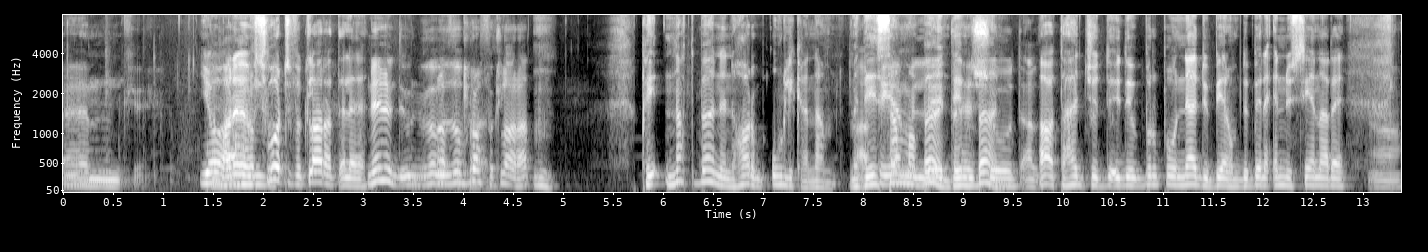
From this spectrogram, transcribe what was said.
Ehm, Okej. ja, Var det ehm, svårt förklarat eller? Nej nej, det var, det var bra förklarat. Okej, Nattbönen har olika namn Men Ja, det är samma bön, det är en bön. Ja, tahajjud, det det beror på när du ber. Om du ber den ännu senare Ja,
